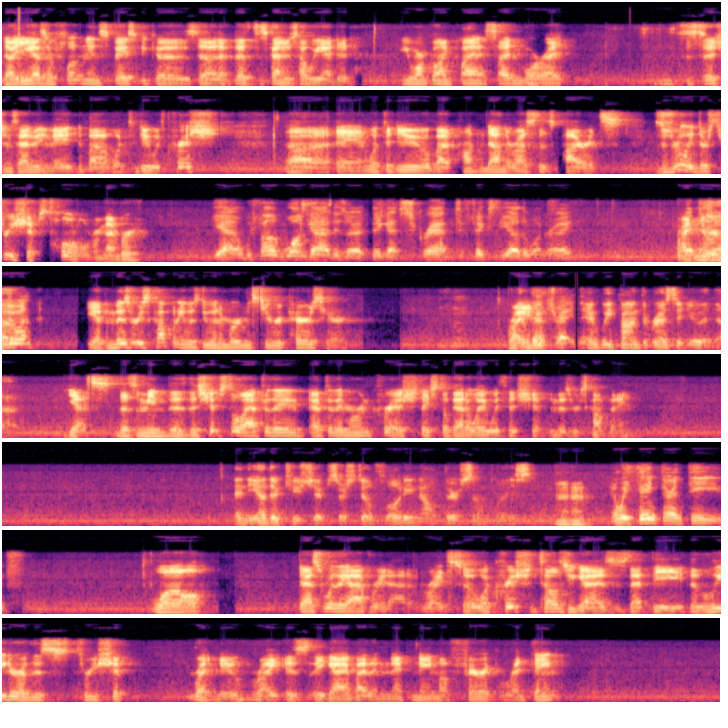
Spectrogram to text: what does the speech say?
No, you guys are floating in space because uh, that, that's kind of just how we ended. You weren't going planet side and right. Decisions had to be made about what to do with Krish uh, and what to do about hunting down the rest of those pirates. There's really there's three ships total. Remember? Yeah, we found one guy. Is they got scrapped to fix the other one, right? Right. They were So- doing. Yeah, the Misery's company was doing emergency repairs here. Mm-hmm. Right. That's right. And we found the residue of that. Yes. Doesn't mean the, the ship still after they after they marooned Krish, they still got away with his ship, the Misery's company. And the other two ships are still floating out there someplace. Mm-hmm. And we think they're in Thieves. Well, that's where they operate out of, right? So what Chris tells you guys is that the the leader of this three ship retinue, right, is a guy by the na- name of Ferric Redthane.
